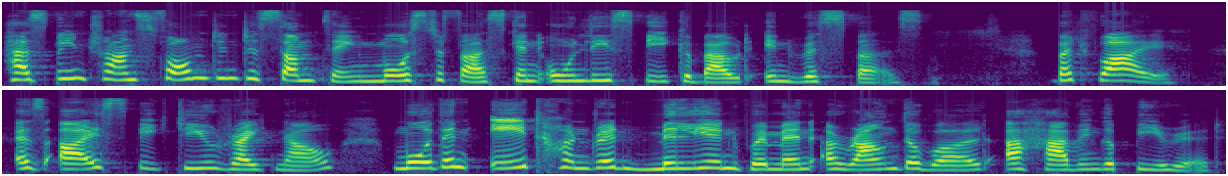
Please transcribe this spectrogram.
has been transformed into something most of us can only speak about in whispers. But why? As I speak to you right now, more than 800 million women around the world are having a period.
